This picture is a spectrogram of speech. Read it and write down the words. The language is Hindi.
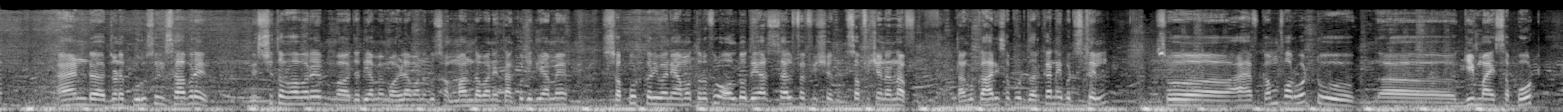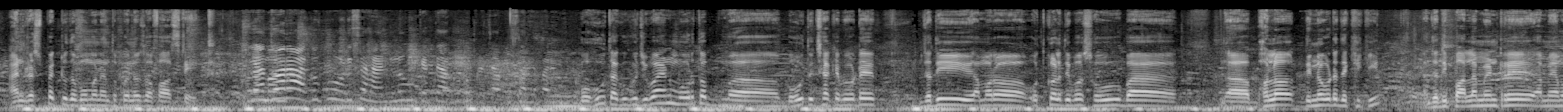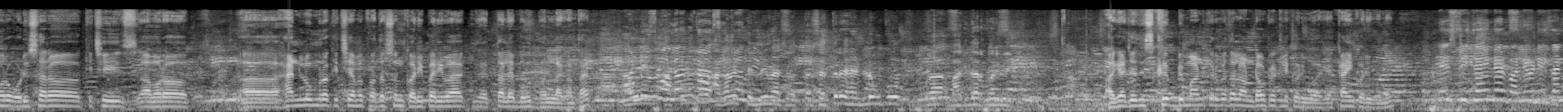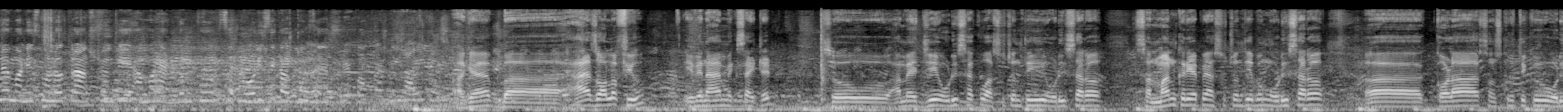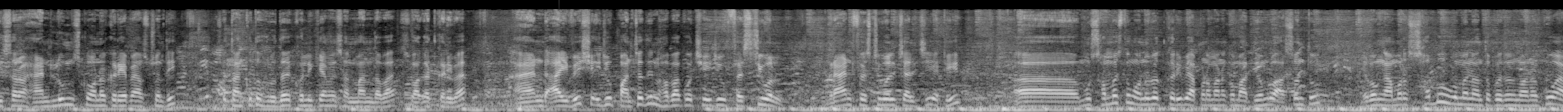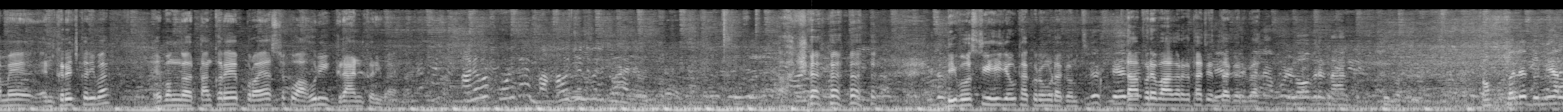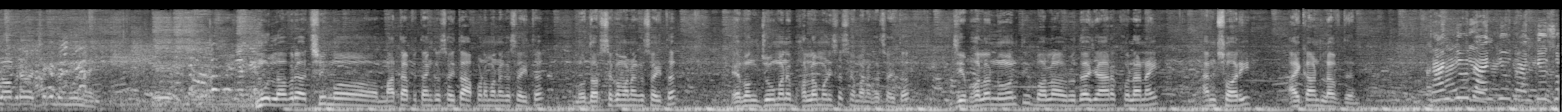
एंड जो पुरुष हिसाब से निश्चित भाव में जब आम महिला मान सम्मान देवानी जब आम सपोर्ट करवानी आम तरफ although they are self efficient sufficient enough ताको कहारी सपोर्ट दरकार नहीं but still so I have come forward to give my support and respect to the women entrepreneurs of our state बहुत आगे जी एंड मोर तो बहुत इच्छा के गोटे जदि आमर उत्कल दिवस हो भल दिन गोटे देखिकी जदि पार्लमेंटे आम आम ओडार किसी आम हैंडलूम रिच्छी प्रदर्शन करें आज्ञा जब स्क्रिप्ट डिमांड करेंगे अनडाउटेडली कर designer Bollywood designer Manish Malhotra awesome કે બ as all of you even I am excited so અમે જે ઓડિસા કો આસું છંતી ઓડિસા ર સન્માન કરિયા પે આસું છંતી એબન ઓડિસા ર કલા સંસ્કૃતિ કો ઓડિસા ર હેન્ડલૂમ્સ કો ઓનર કરિયા પે આસું છંતી તાંકુ તો હૃદય ખોલી કે અમે સન્માન દવા સ્વાગત કરીવા એન્ડ આઈ વિશ એ જો પાંચ દિન હોવા કો છી એ જો ફેસ્ટિવલ ગ્રાન્ડ ફેસ્ટિવલ ચલચી એઠી ମୁଁ ସମସ୍ତଙ୍କୁ ଅନୁରୋଧ କରିବି ଆପଣମାନଙ୍କ ମାଧ୍ୟମରୁ ଆସନ୍ତୁ ଏବଂ ଆମର ସବୁ ୱୁମେନ୍ ଅନ୍ତପ୍ରଦମାନଙ୍କୁ ଆମେ ଏନକରେଜ୍ କରିବା ଏବଂ ତାଙ୍କର ପ୍ରୟାସକୁ ଆହୁରି ଗ୍ରାଣ୍ଡ କରିବା ଡିଭୋର୍ସି ହେଇଯାଉ ଠାକୁରଙ୍କୁ ଡାକନ୍ତୁ ତାପରେ ବାହାଘର କଥା ଚିନ୍ତା କରିବା ମୁଁ ଲଭ୍ରେ ଅଛି ମୋ ମାତା ପିତାଙ୍କ ସହିତ ଆପଣମାନଙ୍କ ସହିତ ମୋ ଦର୍ଶକମାନଙ୍କ ସହିତ এবং ଯେଉଁମାନେ ଭଲ ମଣିଷ ସେମାନଙ୍କ ସହିତ ଯିଏ ଭଲ ନୁହନ୍ତି ଭଲ ହୃଦୟ ଯାହାର ଖୋଲା ନାହିଁ I am sorry I can't love them thank you thank you thank you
